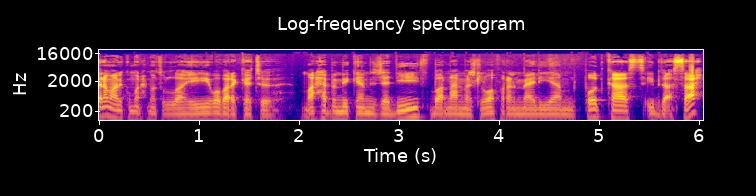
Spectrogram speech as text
السلام عليكم ورحمة الله وبركاته. مرحبا بك من جديد في برنامج الوفرة المالية من بودكاست ابدأ صح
